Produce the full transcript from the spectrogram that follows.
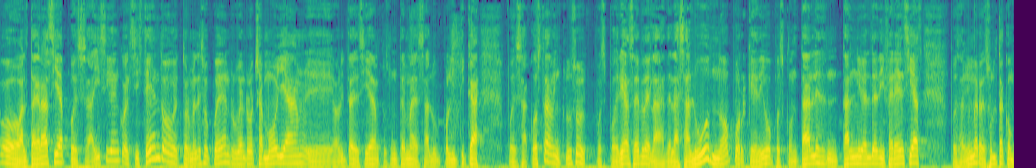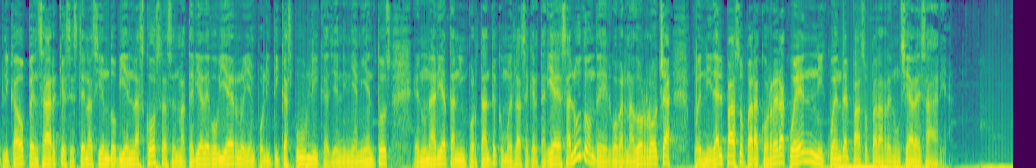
Altagracia, pues ahí siguen coexistiendo, Héctor Meleso Cuen, Rubén Rocha Moya, eh, ahorita decían pues un tema de salud política, pues a costa incluso pues podría ser de la, de la salud, ¿no? Porque digo, pues con tal, tal nivel de diferencias, pues a mí me resulta complicado pensar que se estén haciendo bien las cosas en materia de gobierno y en políticas públicas y en lineamientos en un área tan importante como es la Secretaría de Salud, donde el gobernador Rocha pues ni da el paso para correr a Cuen, ni Cuen da el paso para renunciar a esa área.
